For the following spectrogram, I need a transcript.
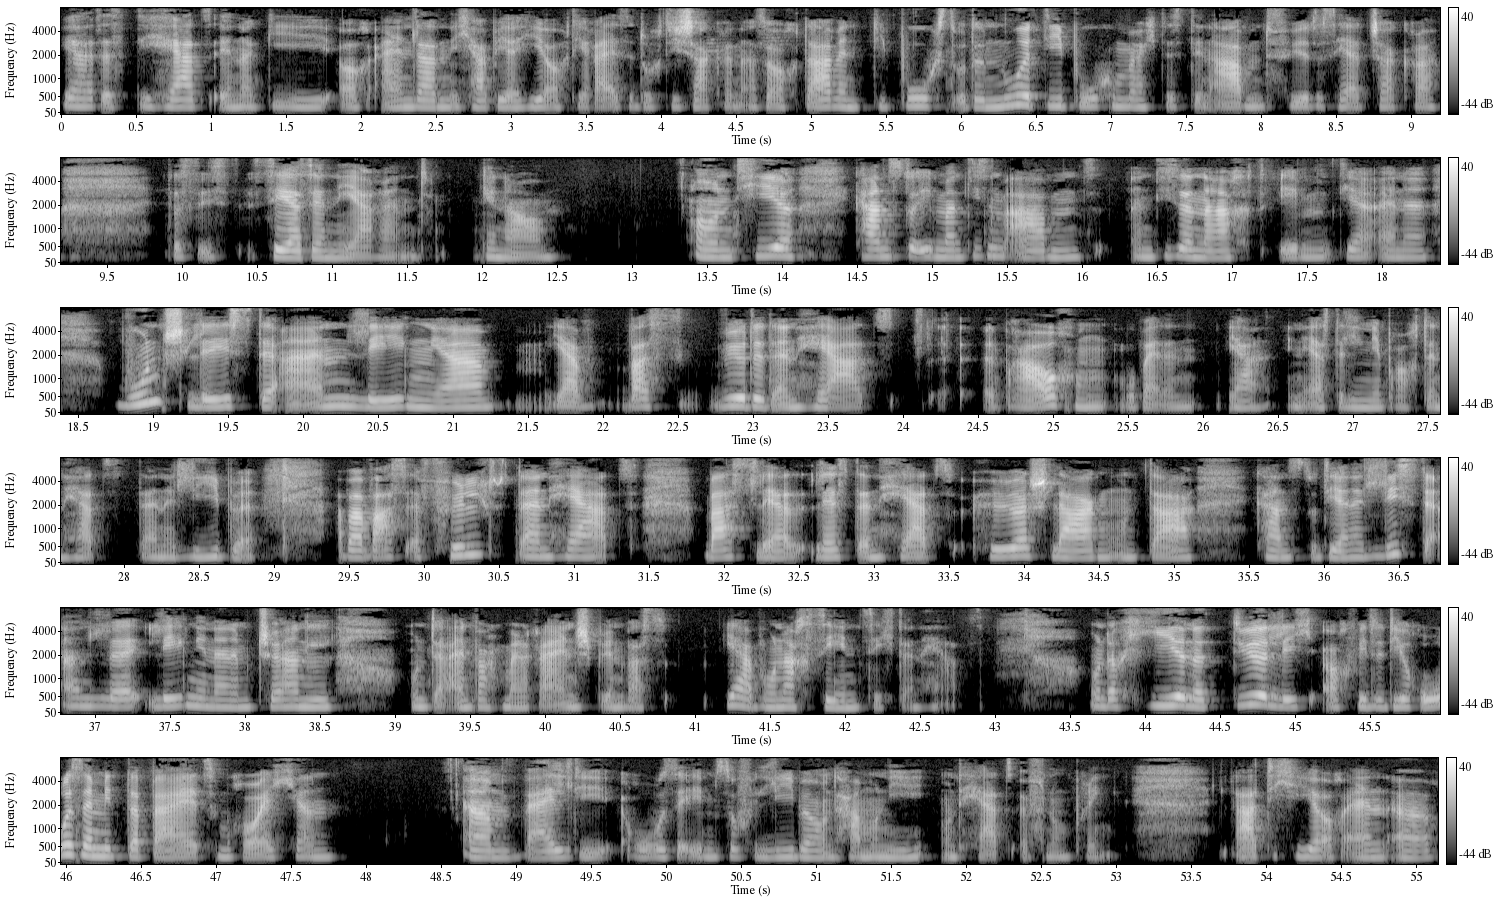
ja, dass die Herzenergie auch einladen. Ich habe ja hier auch die Reise durch die Chakren, also auch da, wenn du die buchst oder nur die buchen möchtest, den Abend für das Herzchakra, das ist sehr, sehr nährend. Genau. Und hier kannst du eben an diesem Abend, an dieser Nacht eben dir eine Wunschliste anlegen, ja, ja, was würde dein Herz äh, brauchen, wobei dann, ja, in erster Linie braucht dein Herz deine Liebe. Aber was erfüllt dein Herz? Was lässt dein Herz höher schlagen? Und da kannst du dir eine Liste anlegen in einem Journal und da einfach mal reinspüren, was, ja, wonach sehnt sich dein Herz. Und auch hier natürlich auch wieder die Rose mit dabei zum Räuchern. ähm, weil die Rose eben so viel Liebe und Harmonie und Herzöffnung bringt. Lade ich hier auch ein äh,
